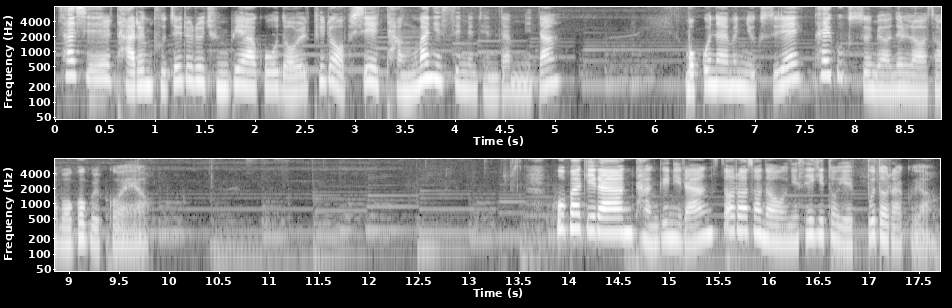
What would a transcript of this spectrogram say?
사실 다른 부재료를 준비하고 넣을 필요 없이 닭만 있으면 된답니다. 먹고 남은 육수에 칼국수 면을 넣어서 먹어볼 거예요. 호박이랑 당근이랑 썰어서 넣으니 색이 더 예쁘더라고요.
